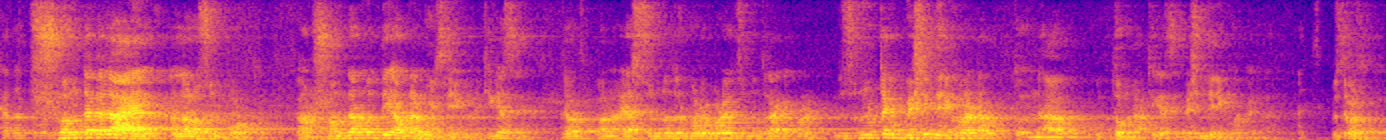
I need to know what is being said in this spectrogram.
সাধারণত সন্ধ্যাবেলায় আল্লাহ রসুল পড়তো। কারণ সন্ধ্যার মধ্যেই আপনার হয়েছে এগুলি ঠিক আছে? যেমন সুন্নতের পরে পড়েন সুন্নতের আগে পড়েন কিন্তু সুন্নতটাকে বেশি দেরি করাটা উত্তম না উত্তম না ঠিক আছে? বেশি দেরি করবেন না। আচ্ছা। বুঝতে পারছেন তো?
